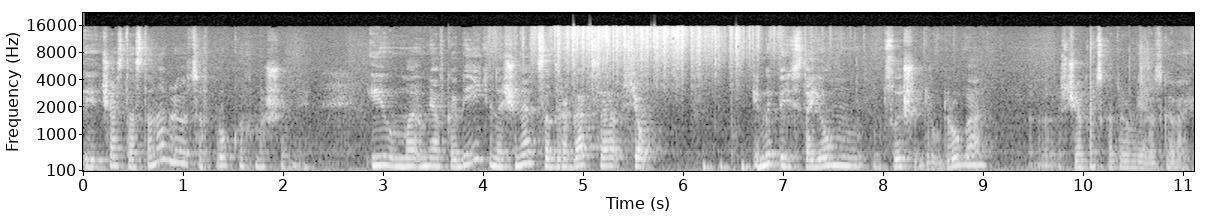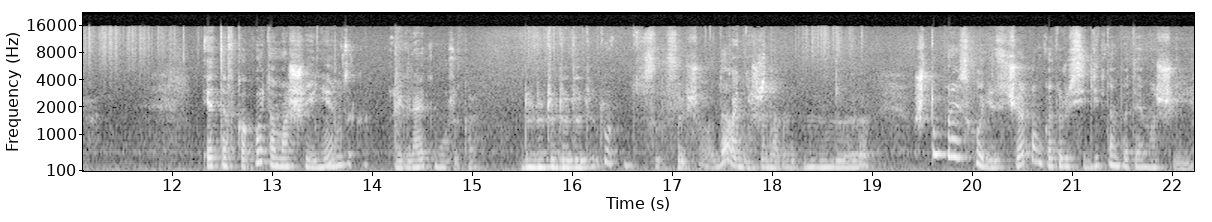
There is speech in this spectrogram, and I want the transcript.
и часто останавливаются в пробках машины. И у меня в кабинете начинает содрогаться все. И мы перестаем слышать друг друга э, с человеком, с которым я разговариваю. Это в какой-то машине Музыка. играет музыка. Слышала, да? Конечно. Что происходит с человеком, который сидит там в этой машине?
